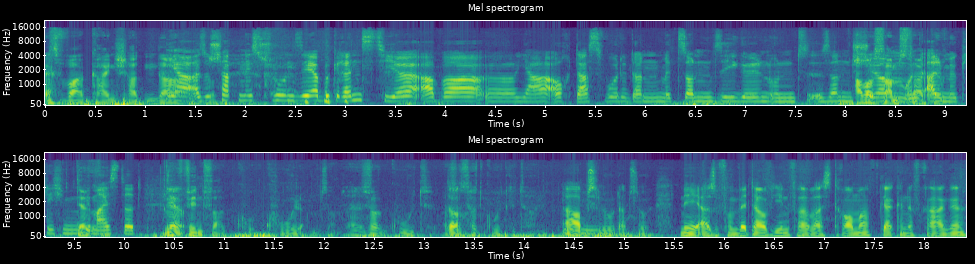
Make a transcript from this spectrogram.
Es war kein Schatten da. Ja, also Schatten ist schon sehr begrenzt hier, aber äh, ja, auch das wurde dann mit Sonnensegeln und Sonnenschirmen Samstag, und allem Möglichen der- gemeistert. Der Ja. Wind war co- cool am Samstag. Das war gut. Also Doch. es hat gut getan. Absolut, absolut. Nee, also vom Wetter auf jeden Fall war es traumhaft, gar keine Frage.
